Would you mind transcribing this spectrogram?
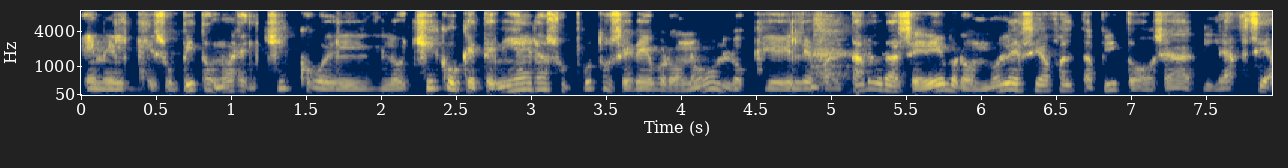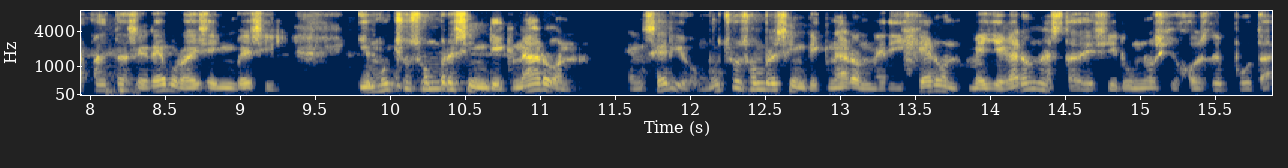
en el que su pito no era el chico, el, lo chico que tenía era su puto cerebro, ¿no? Lo que le faltaba era cerebro, no le hacía falta pito, o sea, le hacía falta cerebro a ese imbécil. Y muchos hombres se indignaron. En serio, muchos hombres se indignaron, me dijeron, me llegaron hasta decir unos hijos de puta,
